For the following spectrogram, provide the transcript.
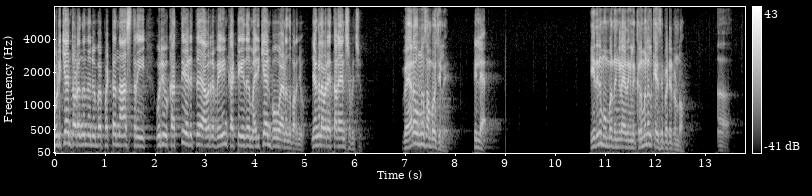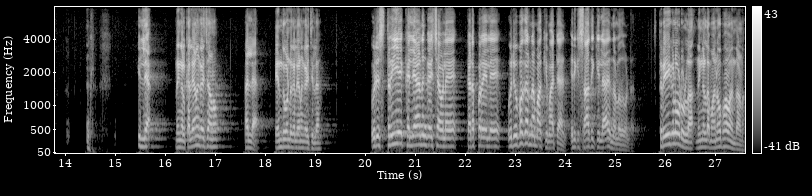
കുടിക്കാൻ തുടങ്ങുന്നതിന് മുമ്പ് പെട്ടെന്ന് ആ സ്ത്രീ ഒരു കത്തിയെടുത്ത് അവരുടെ വെയിൻ കട്ട് ചെയ്ത് മരിക്കാൻ പോവുകയാണെന്ന് പറഞ്ഞു. ഞങ്ങൾ അവരെ തടയാൻ ശ്രമിച്ചു. വേറെ ഒന്നും സംഭവിച്ചില്ലേ? ഇല്ല. ഇതിനു മുമ്പ് നിങ്ങൾ ഏതെങ്കിലും ക്രിമിനൽ കേസിൽ പെട്ടിട്ടുണ്ടോ? ഇല്ല. നിങ്ങൾ കല്യാണം കഴിച്ചാണോ? അല്ല. എന്തുകൊണ്ട് കല്യാണം കഴിച്ചില്ല? ഒരു സ്ത്രീയെ കല്യാണം കഴിച്ച അവളെ കടപ്പറയിലെ ഒരു ഉപകരണമാക്കി മാറ്റാൻ എനിക്ക് സാധിക്കില്ല എന്നുള്ളതുകൊണ്ട്. സ്ത്രീകളോടുള്ള നിങ്ങളുടെ മനോഭാവം എന്താണ്?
